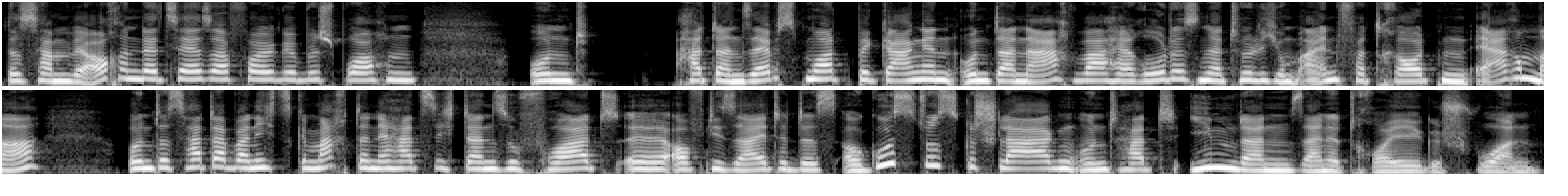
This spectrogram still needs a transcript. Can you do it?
Das haben wir auch in der Cäsar-Folge besprochen. Und hat dann Selbstmord begangen. Und danach war Herodes natürlich um einen Vertrauten ärmer. Und das hat aber nichts gemacht, denn er hat sich dann sofort äh, auf die Seite des Augustus geschlagen und hat ihm dann seine Treue geschworen.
